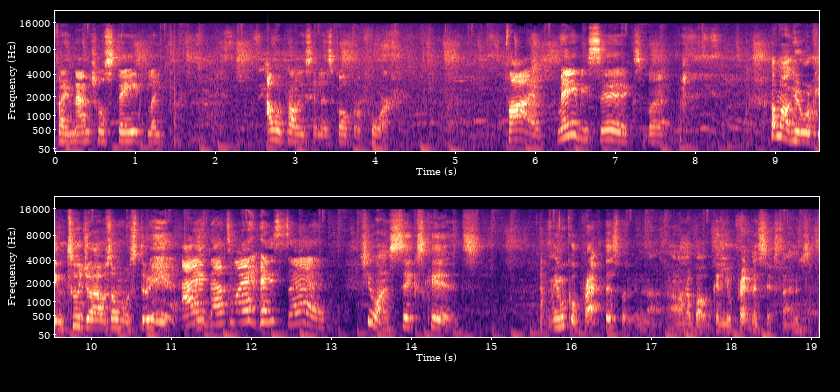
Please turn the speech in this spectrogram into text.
financial state, like I would probably say let's go for four. Five, maybe six, but I'm out here working two jobs, almost three. I and that's why I said she wants six kids. I mean, we could practice, but no, I don't know about getting you pregnant six times.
